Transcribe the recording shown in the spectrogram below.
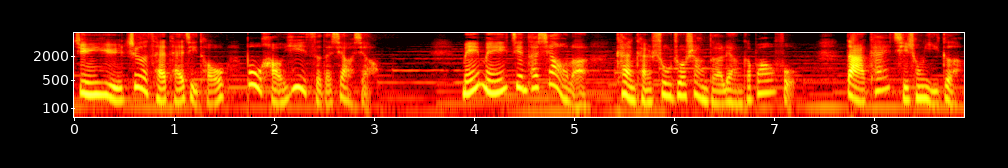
君玉这才抬起头，不好意思的笑笑。梅梅见他笑了，看看书桌上的两个包袱，打开其中一个，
